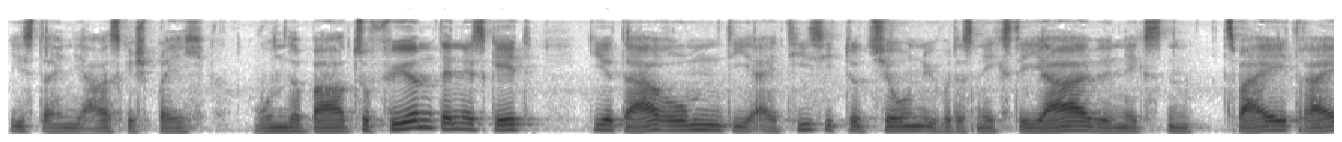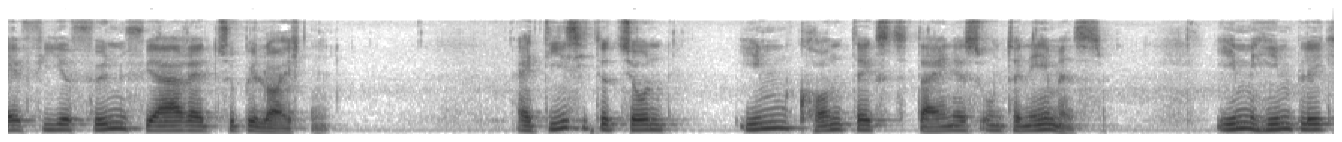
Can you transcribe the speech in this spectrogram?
ist ein Jahresgespräch wunderbar zu führen, denn es geht hier darum, die IT-Situation über das nächste Jahr, über die nächsten zwei, drei, vier, fünf Jahre zu beleuchten. IT-Situation im Kontext deines Unternehmens, im Hinblick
